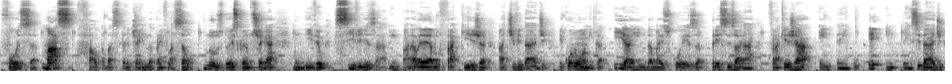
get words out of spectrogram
força, mas falta bastante ainda para a inflação nos dois cantos chegar num nível civilizado. Em paralelo, fraqueja a atividade econômica e ainda mais coisa precisará fraquejar em tempo e intensidade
